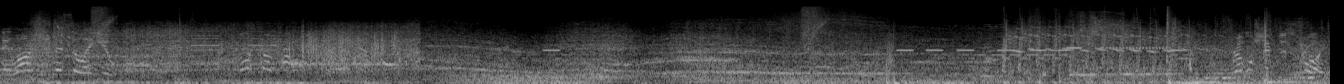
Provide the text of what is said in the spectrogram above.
They launched a missile at you. Hostile hostile- Rebel ship destroyed.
